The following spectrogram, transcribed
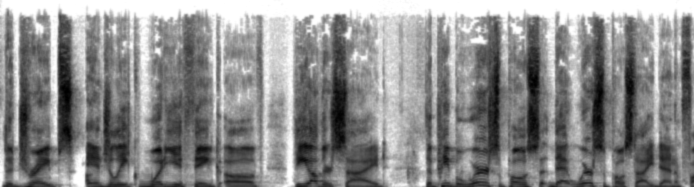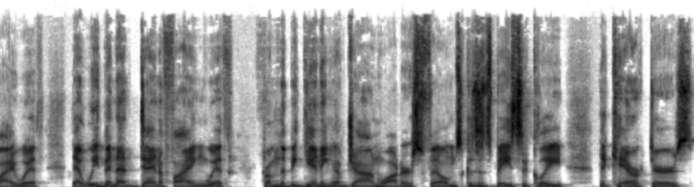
the drapes. Angelique, what do you think of the other side? The people we're supposed that we're supposed to identify with, that we've been identifying with from the beginning of John Waters films, because it's basically the characters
